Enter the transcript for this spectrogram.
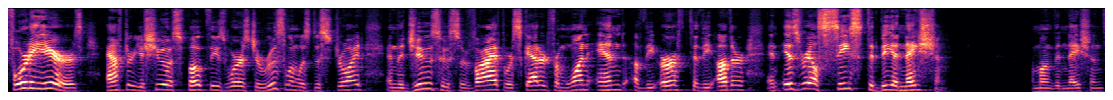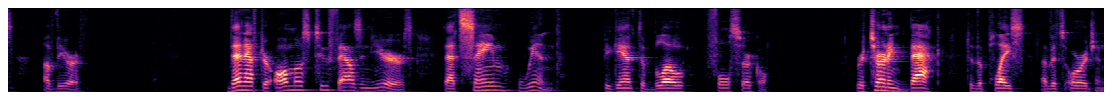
Forty years after Yeshua spoke these words, Jerusalem was destroyed, and the Jews who survived were scattered from one end of the earth to the other, and Israel ceased to be a nation among the nations of the earth. Then, after almost 2,000 years, that same wind began to blow full circle, returning back to the place of its origin.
